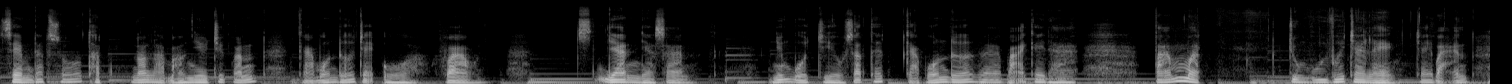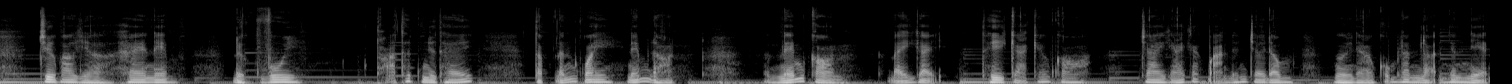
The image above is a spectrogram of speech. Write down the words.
xem đáp số thật nó là bao nhiêu chiếc bánh. Cả bốn đứa chạy ùa vào gian nhà sàn những buổi chiều sắp tết cả bốn đứa ra bãi cây đa. Tám mặt chung vui với trai làng, trai bản. Chưa bao giờ hai anh em được vui, thỏa thích như thế. Tập đánh quay, ném đòn, ném còn, đẩy gậy, thi cả kéo co. Trai gái các bạn đến chơi đông, người nào cũng lanh lợi nhanh nhẹn.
